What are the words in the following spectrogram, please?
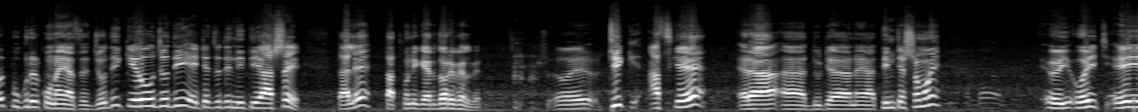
ওই পুকুরের কোনায় আছে। যদি কেউ যদি এটা যদি নিতে আসে তাহলে তাৎক্ষণিক এর ধরে ফেলবেন। ঠিক আজকে এরা দুইটা তিনটের সময় ওই ওই এই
